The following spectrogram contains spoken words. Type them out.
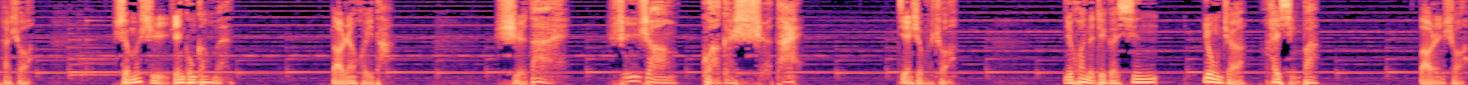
他说：“什么是人工肛门？”老人回答：“屎袋，身上挂个时代。”简师傅说。你换的这个心，用着还行吧？老人说：“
